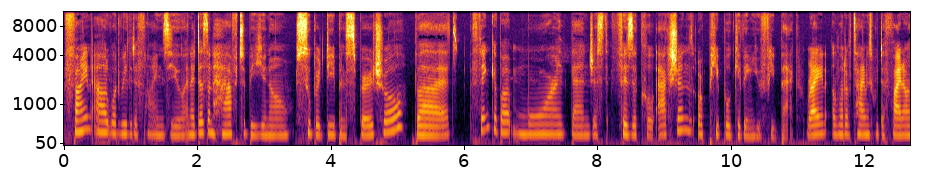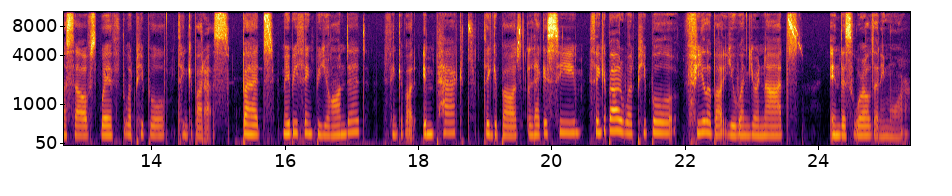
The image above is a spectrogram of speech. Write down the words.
find out what really defines you. And it doesn't have to be, you know, super deep and spiritual, but think about more than just physical actions or people giving you feedback, right? A lot of times we define ourselves with what people think about us, but maybe think beyond it. Think about impact, think about legacy, think about what people feel about you when you're not in this world anymore,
